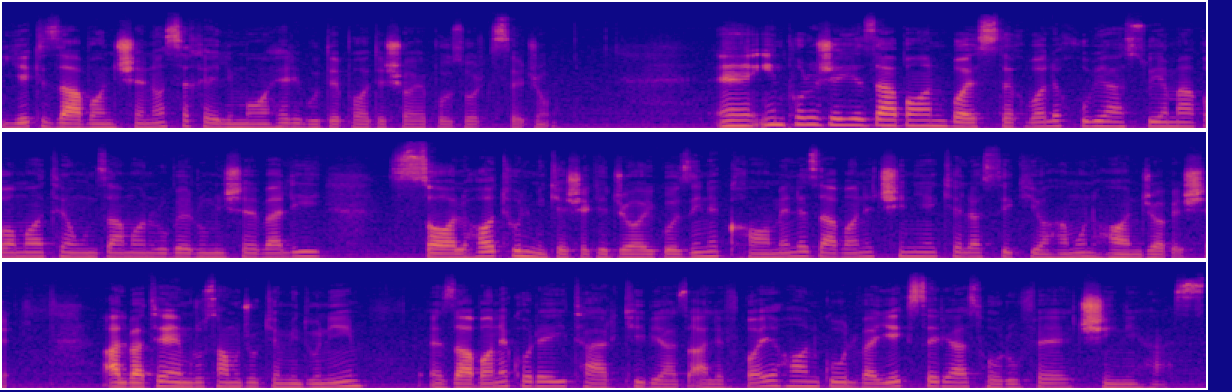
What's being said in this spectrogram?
یک زبانشناس خیلی ماهری بوده پادشاه بزرگ سجون این پروژه زبان با استقبال خوبی از سوی مقامات اون زمان روبرو میشه ولی سالها طول می‌کشه که جایگزین کامل زبان چینی کلاسیک یا همون هانجا بشه. البته امروز همونجور که می‌دونیم زبان کره ترکیبی از الفبای هانگول و یک سری از حروف چینی هست.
